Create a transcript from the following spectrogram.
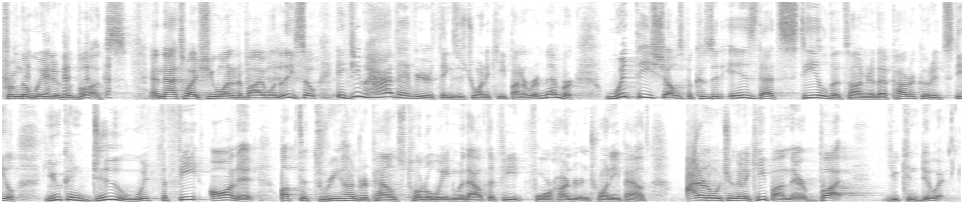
From the weight of the books. And that's why she wanted to buy one of these. So if you have heavier things that you want to keep on it, remember, with these shelves, because it is that steel that's on here, that powder coated steel, you can do with the feet on it up to 300 pounds total weight and without the feet, 420 pounds. I don't know what you're going to keep on there, but you can do it.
